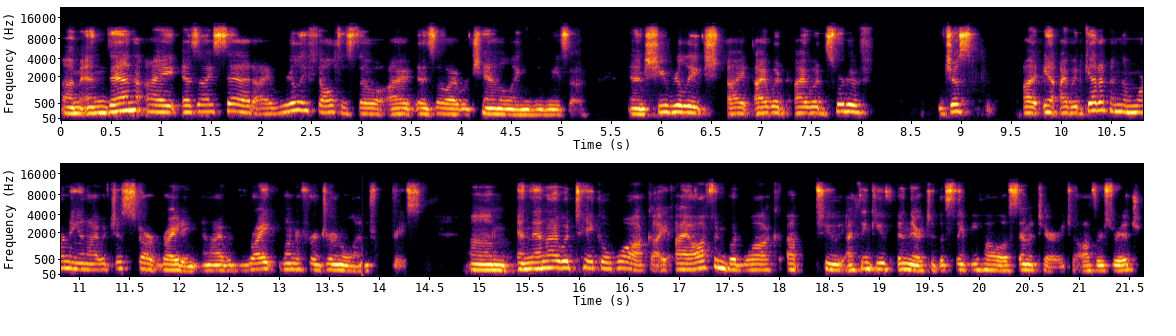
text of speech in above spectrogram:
Um, and then I, as I said, I really felt as though I, as though I were channeling Louisa, and she really, I, I would, I would sort of just I, I would get up in the morning and I would just start writing and I would write one of her journal entries. Um, and then I would take a walk. I, I, often would walk up to, I think you've been there, to the Sleepy Hollow Cemetery, to Author's Ridge.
